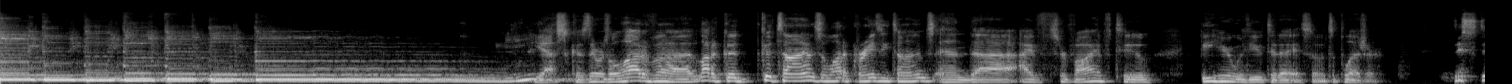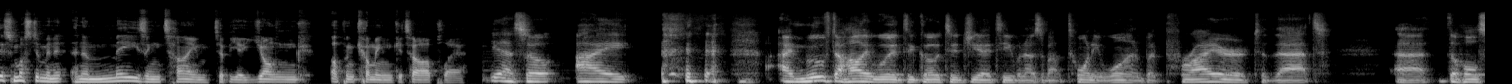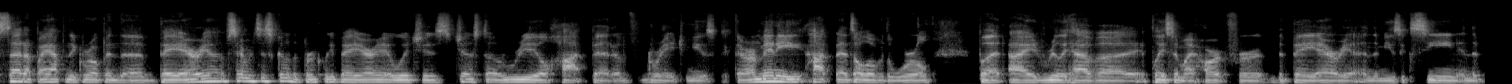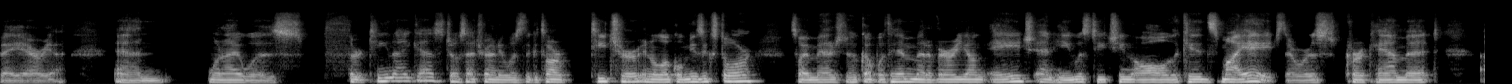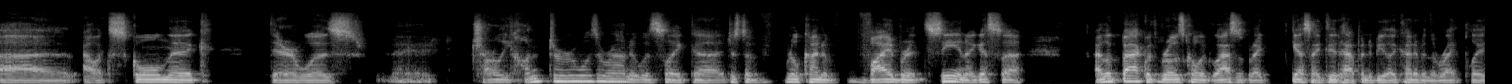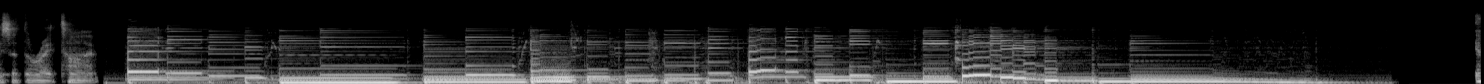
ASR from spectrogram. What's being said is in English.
Yes, because there was a lot of uh, a lot of good good times, a lot of crazy times, and uh, I've survived to be here with you today. So it's a pleasure. This this must have been an amazing time to be a young up and coming guitar player. Yeah, so I I moved to Hollywood to go to GIT when I was about 21, but prior to that, uh, the whole setup. I happen to grow up in the Bay Area of San Francisco, the Berkeley Bay Area, which is just a real hotbed of great music. There are many hotbeds all over the world, but I really have a place in my heart for the Bay Area and the music scene in the Bay Area. And when I was 13, I guess, Joe Satriani was the guitar teacher in a local music store. So I managed to hook up with him at a very young age, and he was teaching all the kids my age. There was Kirk Hammett, uh, Alex Skolnick, there was uh, Charlie Hunter was around. It was like uh, just a real kind of vibrant scene. I guess uh, I look back with rose-colored glasses, but I guess I did happen to be like kind of in the right place at the right time.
